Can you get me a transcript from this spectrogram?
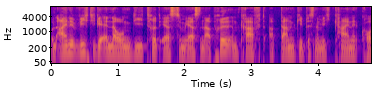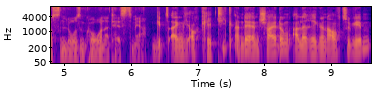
Und eine wichtige Änderung, die tritt erst zum 1. April in Kraft. Ab dann gibt es nämlich keine kostenlosen Corona-Tests mehr. Gibt es eigentlich auch Kritik an der Entscheidung? Entscheidung, alle Regeln aufzugeben?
